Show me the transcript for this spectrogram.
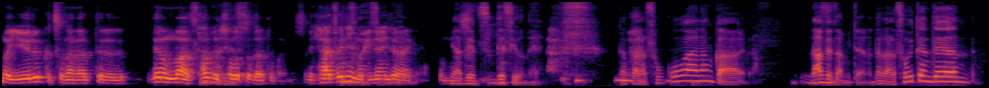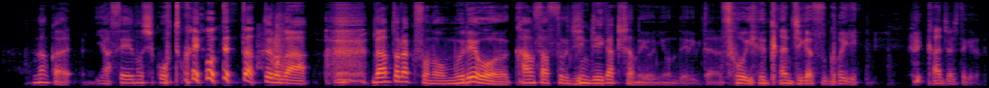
まあ、緩くつながってるでもまあ多分少数だと思いますね100人もいないんじゃないかなと思いや、いますですですよね。だからそこがなんか、なぜだみたいな。だからそういう点で、なんか野生の思考とか読んでたっていうのが、なんとなくその群れを観察する人類学者のように読んでるみたいな、そういう感じがすごい感じましたけどね。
